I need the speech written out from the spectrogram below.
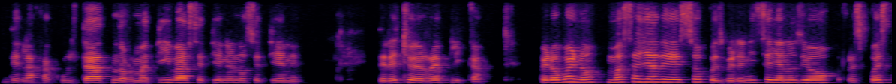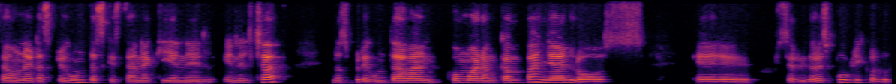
de la facultad normativa? ¿Se tiene o no se tiene? Derecho de réplica. Pero bueno, más allá de eso, pues Berenice ya nos dio respuesta a una de las preguntas que están aquí en el, en el chat. Nos preguntaban cómo harán campaña los eh, servidores públicos, los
